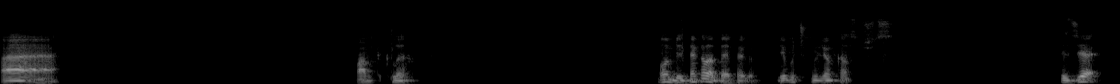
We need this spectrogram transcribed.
Ha. Mantıklı. Oğlum biz ne kadar BP? 1,5 milyon kasmışız. Sizce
